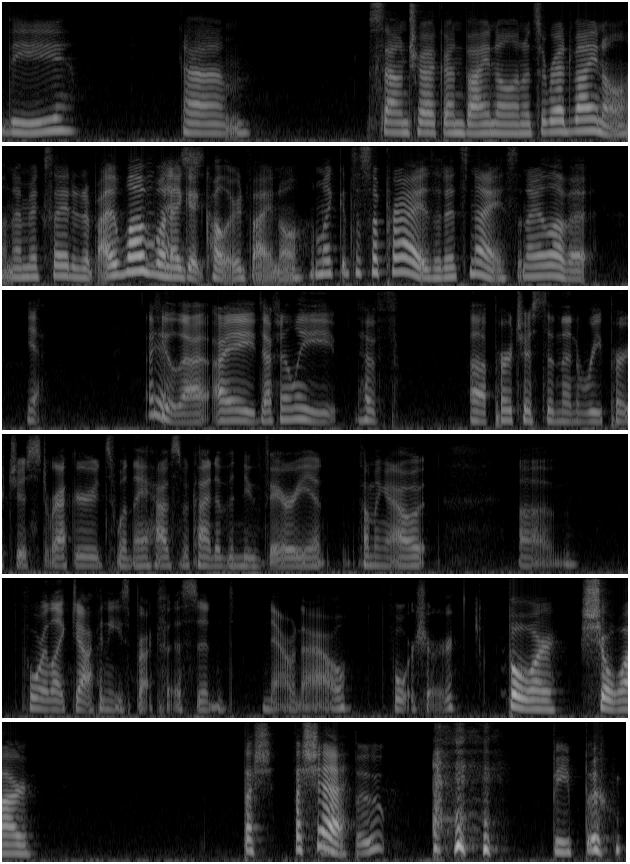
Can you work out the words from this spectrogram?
the um soundtrack on vinyl and it's a red vinyl and I'm excited about. I love when I get colored vinyl. I'm like it's a surprise and it's nice and I love it. Yeah. I Yeah. feel that. I definitely have uh, purchased and then repurchased records when they have some kind of a new variant coming out um, for like Japanese breakfast and now now for sure. For sure. For, for sure. Boop. Beep boop.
